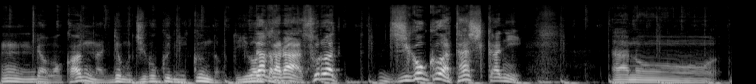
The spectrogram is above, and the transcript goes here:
うん、いや、わかんない。でも地獄に行くんだって言われただから、それは、地獄は確かに、あのー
